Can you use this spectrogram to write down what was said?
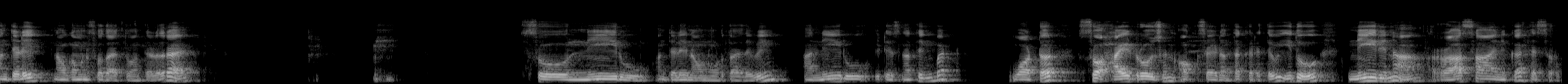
ಅಂತೇಳಿ ನಾವು ಗಮನಿಸೋದಾಯ್ತು ಅಂತ ಹೇಳಿದ್ರೆ ಸೊ ನೀರು ಅಂತೇಳಿ ನಾವು ನೋಡ್ತಾ ಇದ್ದೀವಿ. ಆ ನೀರು it is nothing but water so hydrogen oxide ಅಂತ ಕರಿತೀವಿ. ಇದು ನೀರಿನ ರಾಸಾಯನಿಕ ಹೆಸರು.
